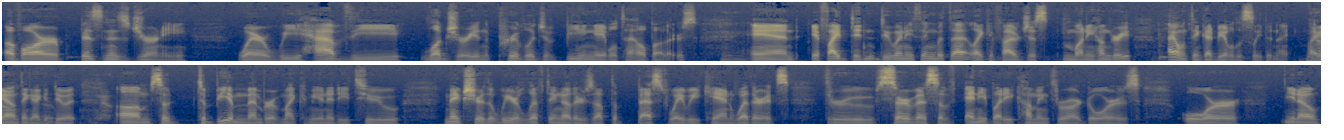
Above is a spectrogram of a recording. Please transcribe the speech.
of our business journey where we have the luxury and the privilege of being able to help others. And if I didn't do anything with that, like if I was just money hungry, I don't think I'd be able to sleep at night. Like I don't think I could do it. Um, so to be a member of my community, to make sure that we are lifting others up the best way we can, whether it's through service of anybody coming through our doors or, you know,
